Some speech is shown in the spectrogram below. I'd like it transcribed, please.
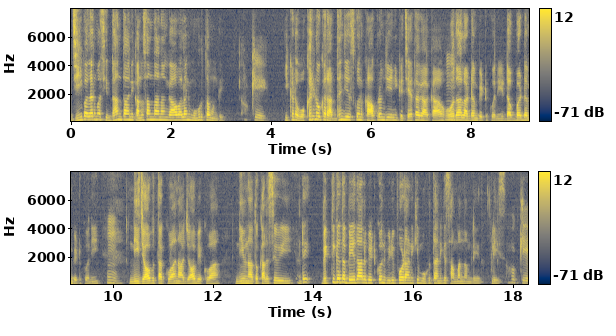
జీవధర్మ సిద్ధాంతానికి అనుసంధానం కావాలని ముహూర్తం ఉంది. ఓకే. ఇక్కడ ఒకరినొకరు అర్థం చేసుకొని కాపురం చేయనికి చేతగాక హోదాలు అడ్డం పెట్టుకొని డబ్బు అడ్డం పెట్టుకొని నీ జాబ్ తక్కువ నా జాబ్ ఎక్కువ నీవు నాతో కలిసి అంటే వ్యక్తిగత భేదాలు పెట్టుకొని విడిపోవడానికి ముహూర్తానికి సంబంధం లేదు ప్లీజ్ ఓకే.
